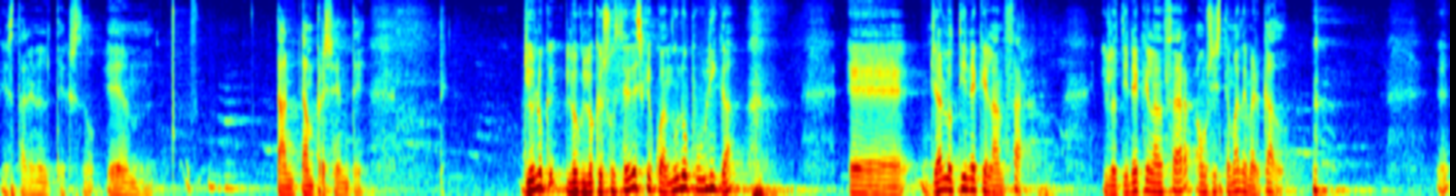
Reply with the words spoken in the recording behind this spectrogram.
estar en el texto em, tan, tan presente. Yo lo que, lo, que sucede es que cuando uno publica, eh, ya lo tiene que lanzar, y lo tiene que lanzar a un sistema de mercado. ¿Eh?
